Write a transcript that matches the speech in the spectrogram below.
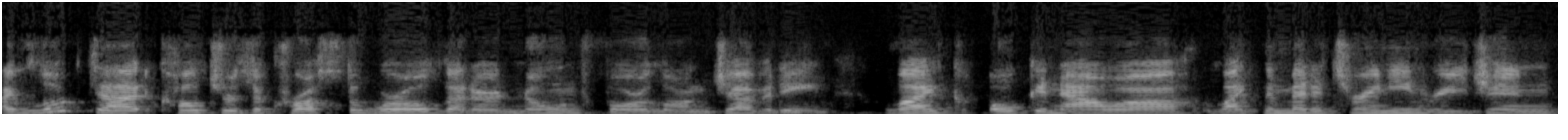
I've looked at cultures across the world that are known for longevity, like Okinawa, like the Mediterranean region,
